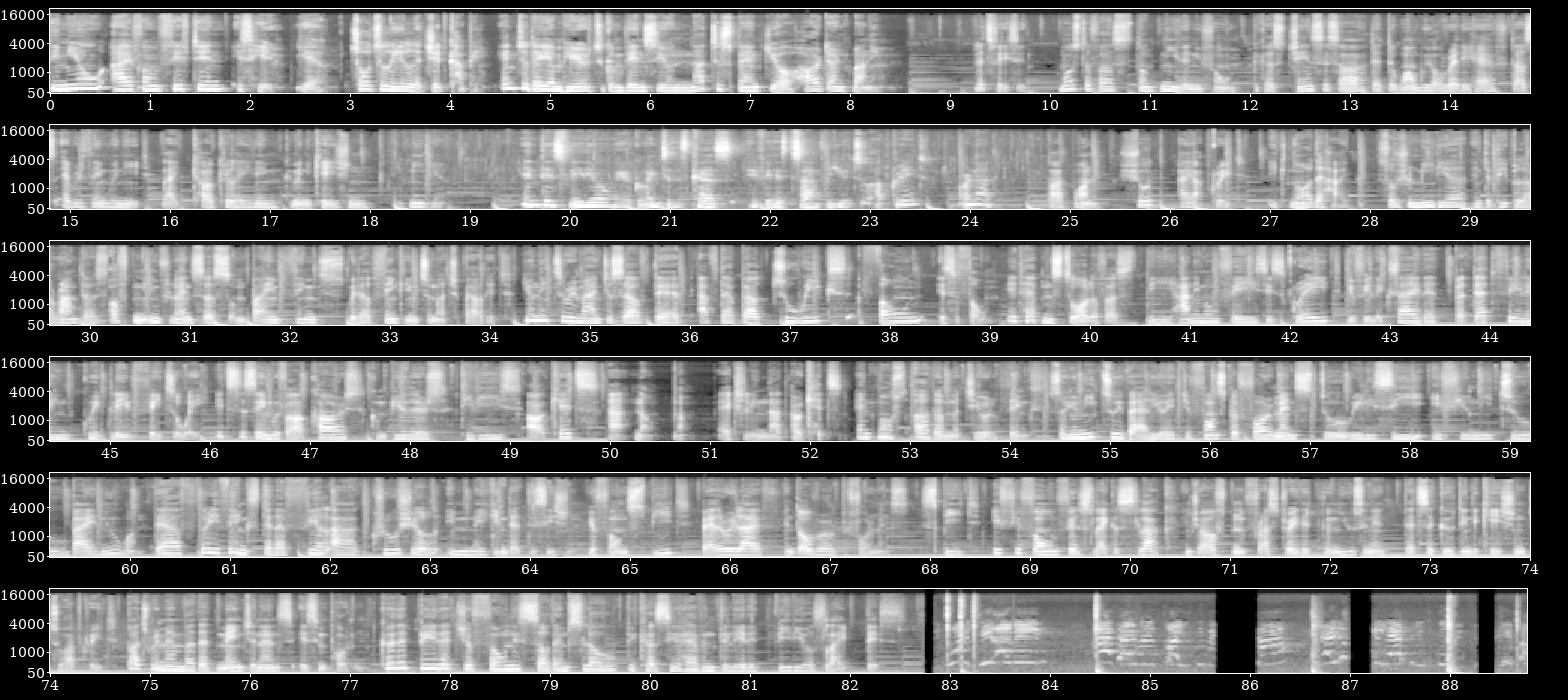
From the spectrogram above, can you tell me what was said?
The new iPhone 15 is here. Yeah, totally legit copy. And today I'm here to convince you not to spend your hard-earned money. Let's face it, most of us don't need a new phone because chances are that the one we already have does everything we need, like calculating, communication, and media. In this video we are going to discuss if it is time for you to upgrade or not. Part 1. Should I upgrade? Ignore the hype. Social media and the people around us often influence us on buying things without thinking too much about it. You need to remind yourself that after about two weeks, a phone is a phone. It happens to all of us. The honeymoon phase is great, you feel excited, but that feeling quickly fades away. It's the same with our cars, computers, TVs, our kids. Ah, no, actually not our kids, and most other material things. So you need to evaluate your phone's performance to really see if you need to buy a new one. There are three things that I feel are crucial in making that decision. Your phone's speed, battery life, and overall performance. Speed. If your phone feels like a slug and you're often frustrated when using it, that's a good indication to upgrade. But remember that maintenance is important. Could it be that your phone is so damn slow because you haven't deleted videos like this.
